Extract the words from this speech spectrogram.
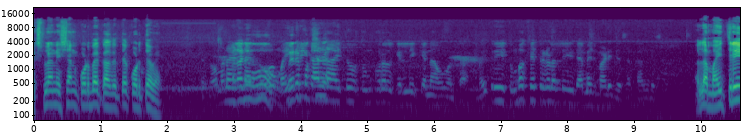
ಎಕ್ಸ್ಪ್ಲನೇಷನ್ ಕೊಡಬೇಕಾಗುತ್ತೆ ಕೊಡ್ತೇವೆ. ಮೈತ್ರಿ ಕಾರಣ ಆಯ್ತು ತುಮಕೂರಲ್ಲಿ ಗೆಲ್ಲಿಕ್ಕೆ ನಾವು ಅಂತ. ಮೈತ್ರಿ ತುಂಬಾ ಕ್ಷೇತ್ರಗಳಲ್ಲಿ ಡ್ಯಾಮೇಜ್ ಮಾಡಿದೆ ಸರ್ ಕಾಂಗ್ರೆಸ್. ಅಲ್ಲ ಮೈತ್ರಿ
